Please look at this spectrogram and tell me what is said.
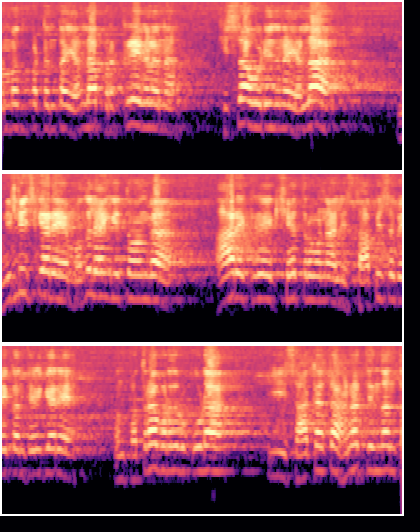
ಸಂಬಂಧಪಟ್ಟಂಥ ಎಲ್ಲ ಪ್ರಕ್ರಿಯೆಗಳನ್ನು ಹಿಸ್ಸಾ ಹೊಡಿಯೋದನ್ನ ಎಲ್ಲ ನಿಲ್ಲಿಸ್ಕ್ಯಾರೆ. ಮೊದಲು ಹೆಂಗಿತ್ತು ಹಂಗೆ ಆರು ಎಕರೆ ಕ್ಷೇತ್ರವನ್ನು ಅಲ್ಲಿ ಸ್ಥಾಪಿಸಬೇಕಂತ ಹೇಳಿದ್ದಾರೆ ಒಂದು ಪತ್ರ ಬರೆದರೂ ಕೂಡ ಈ ಸಾಕಷ್ಟು ಹಣ ತಿಂದಂಥ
